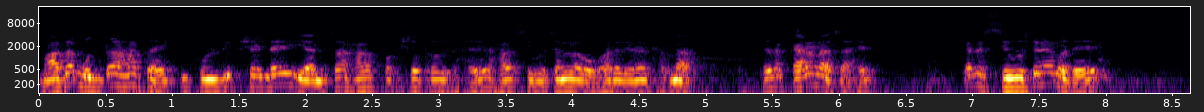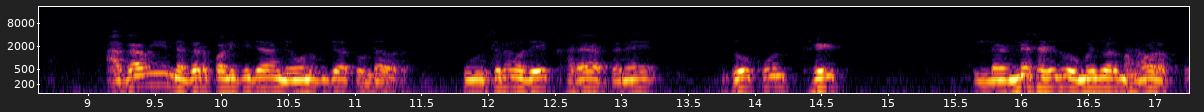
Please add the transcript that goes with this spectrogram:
माझा मुद्दा हाच आहे की कुलदीप शेंडे यांचा हा पक्षप्रवेश आहे हा शिवसेनेला उभारी देणं ठरणार. त्याचं कारण असं आहे कारण शिवसेनेमध्ये आगामी नगरपालिकेच्या निवडणुकीच्या तोंडावर शिवसेनेमध्ये खऱ्या अर्थाने जो कोण थेट लढण्यासाठी जो उमेदवार म्हणावा लागतो.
